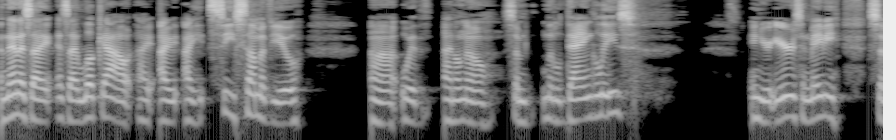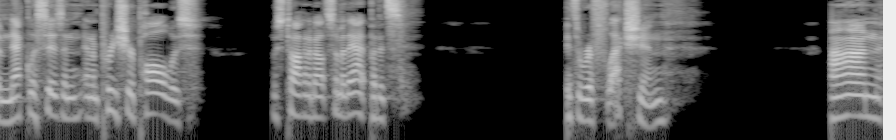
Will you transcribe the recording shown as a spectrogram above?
And then as I, as I look out, I, I, I see some of you uh, with, I don't know, some little danglies in your ears and maybe some necklaces. And, and I'm pretty sure Paul was, was talking about some of that, but it's, it's a reflection on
